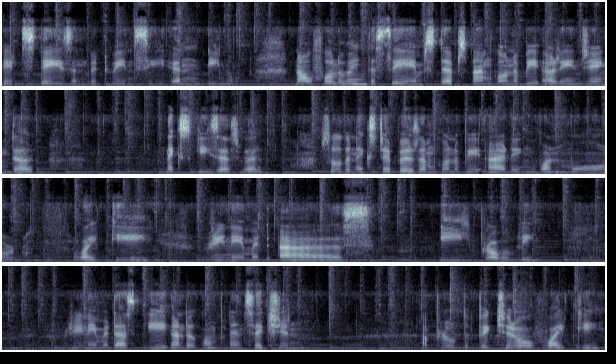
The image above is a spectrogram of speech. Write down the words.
it stays in between C and D node. Now following the same steps I'm going to be arranging the next keys as well. So the next step is I'm going to be adding one more white key. Rename it as E probably. Rename it as E under component section upload the picture of white key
